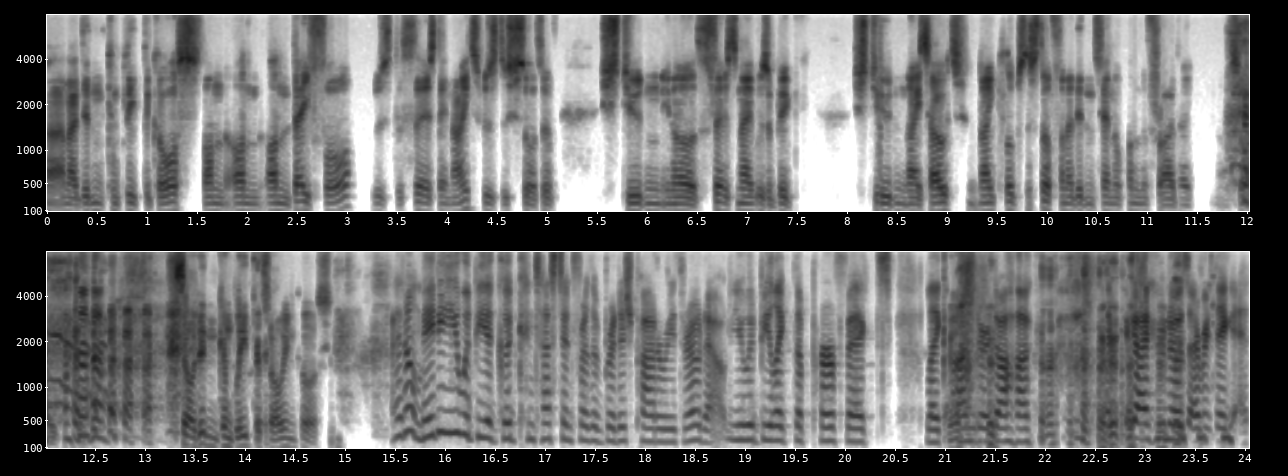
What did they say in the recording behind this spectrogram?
and I didn't complete the course on on on day four. Was the Thursday night was the sort of student. You know, Thursday night was a big student night out, nightclubs and stuff, and I didn't turn up on the Friday, so I, so I didn't complete the throwing course. I don't. Maybe you would be a good contestant for the British Pottery Throwdown. You would be like the perfect, like underdog, like the guy who knows everything and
